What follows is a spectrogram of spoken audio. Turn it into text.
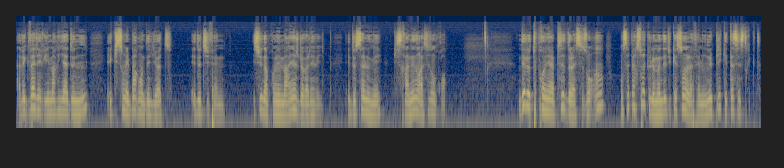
avec Valérie mariée à Denis et qui sont les parents d'Eliott et de Tiphaine, issus d'un premier mariage de Valérie, et de Salomé qui sera née dans la saison 3. Dès le tout premier épisode de la saison 1, on s'aperçoit que le mode d'éducation de la famille Lepic est assez strict.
